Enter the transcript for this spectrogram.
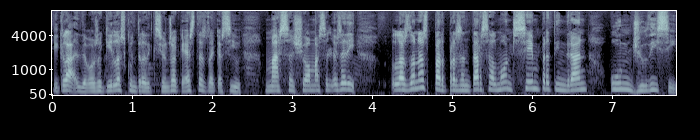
I clar, llavors aquí les contradiccions aquestes de que sí, massa això, massa allò... És a dir, les dones per presentar-se al món sempre tindran un judici.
